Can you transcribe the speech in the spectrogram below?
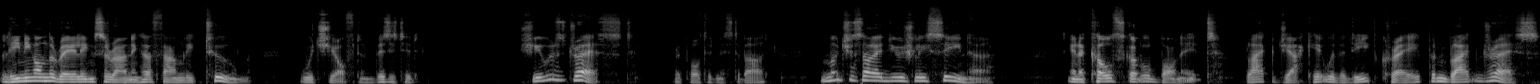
leaning on the railing surrounding her family tomb, which she often visited. She was dressed, reported Mr. Bard, much as I had usually seen her, in a coal-scuttle bonnet, black jacket with a deep crape, and black dress.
